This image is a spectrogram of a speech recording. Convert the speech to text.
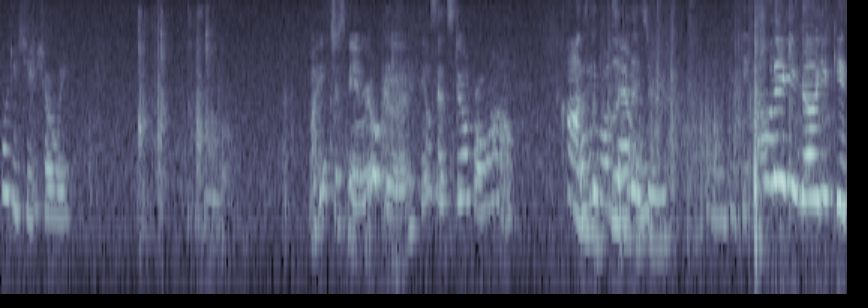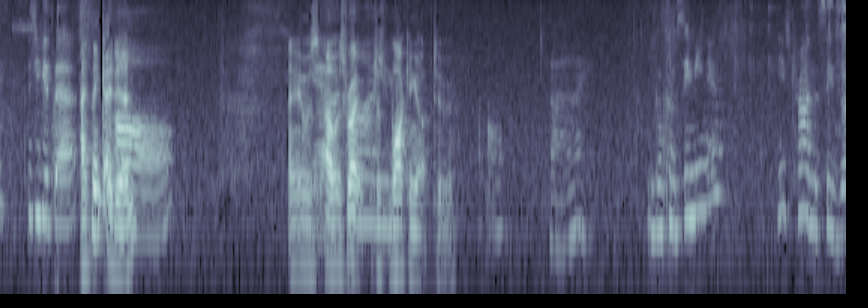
What is you, Joey? Oh. Well, he's just being real good. He'll sit still for a while. Khan's Oh, he the wants good that one. lizard. Oh, there you go. You kiss. Did you get that? I think I did. Aw. I it was Yeah, I was right come just walking up to. Hi. You gonna come see me now? He's trying to see Zoe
